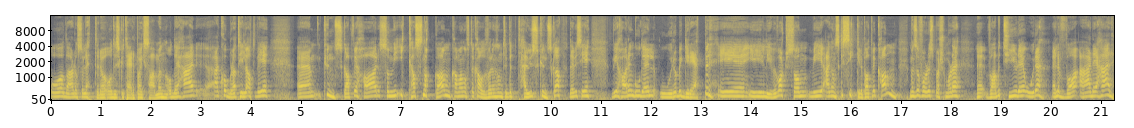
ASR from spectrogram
Og da er det også lettere å diskutere på eksamen. Og det her er kobla til at vi kunnskap vi har som vi ikke har snakka om, kan man ofte kalle for en sånn type taus kunnskap. Dvs. Si, vi har en god del ord og begreper i, i, livet vårt som vi er ganske sikre på at vi kan, men så får du spørsmålet eh, hva betyr det ordet? Eller hva er det her?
